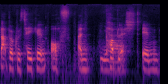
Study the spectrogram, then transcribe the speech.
That book was taken off and yeah. published in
